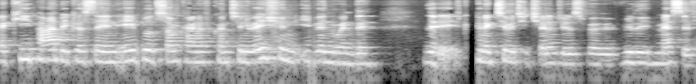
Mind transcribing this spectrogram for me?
a key part because they enabled some kind of continuation even when the, the connectivity challenges were really massive.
